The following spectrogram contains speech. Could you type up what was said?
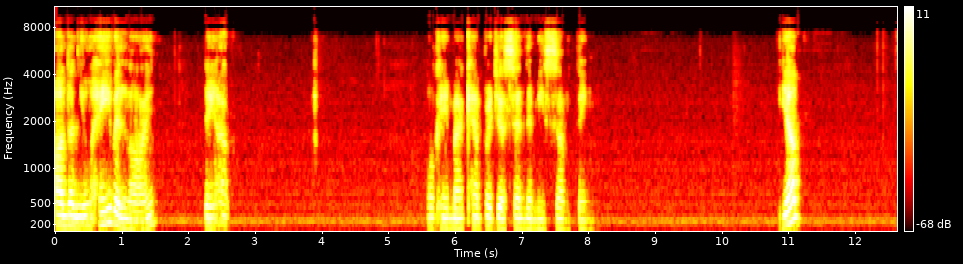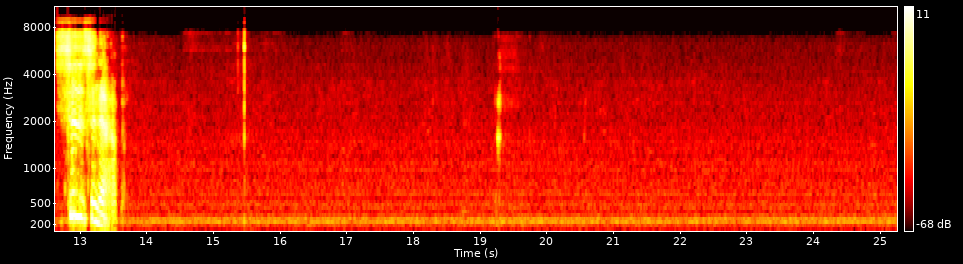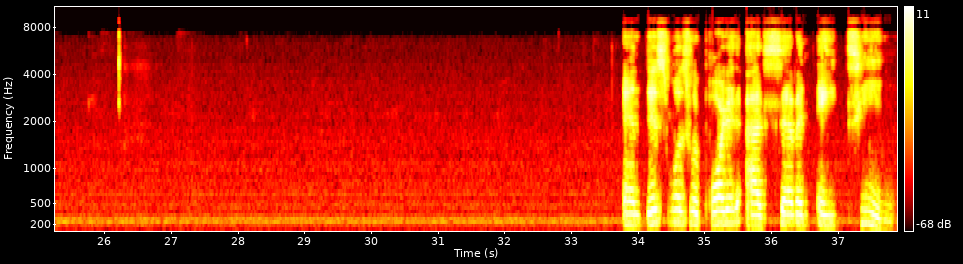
On the New Haven line, they have Okay, Matt Camper just sending me something. Yep. Citizen app. And this was reported at 718.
